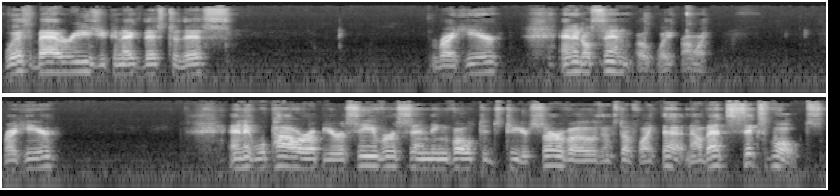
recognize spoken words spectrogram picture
with batteries, you connect this to this, right here, and it'll send, oh wait, wrong way, right here, and it will power up your receiver, sending voltage to your servos and stuff like that. Now that's 6 volts.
